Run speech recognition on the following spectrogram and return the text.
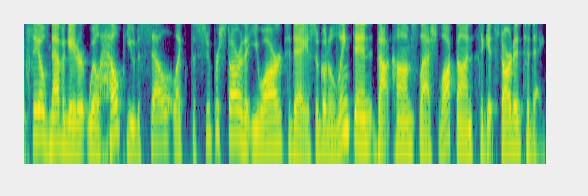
sales navigator will help you to sell like the superstar that you are today. So go to linkedin.com slash locked on to get started today.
